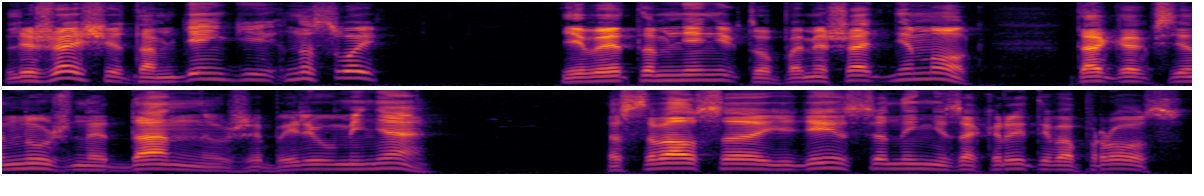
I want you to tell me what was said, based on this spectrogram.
лежащие там деньги на свой. И в этом мне никто помешать не мог, так как все нужные данные уже были у меня. Оставался единственный незакрытый вопрос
